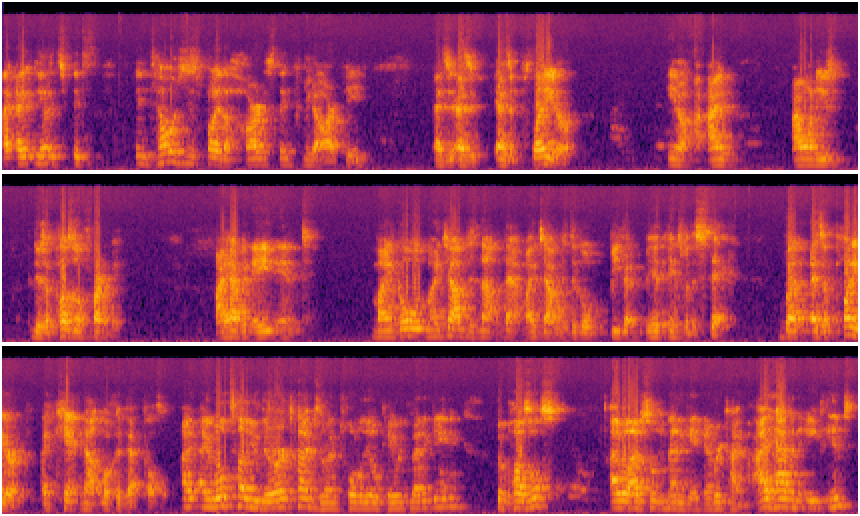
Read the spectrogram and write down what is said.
I, I you know, it's, it's intelligence is probably the hardest thing for me to RP. As as a, as a player, you know, I I want to use. There's a puzzle in front of me. I have an eight in it. My goal, my job is not that. My job is to go beat up, hit things with a stick. But as a player, I can't not look at that puzzle. I, I will tell you, there are times when I'm totally okay with metagaming. The puzzles, I will absolutely metagame every time. I have an eight int,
